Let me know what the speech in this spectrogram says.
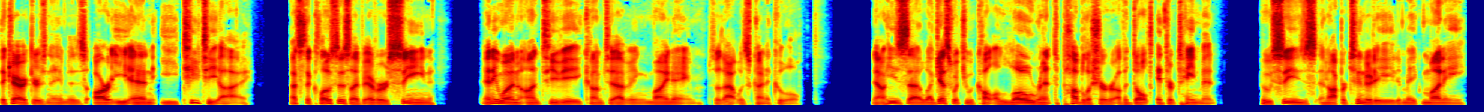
the character's name is R E N E T T I. That's the closest I've ever seen anyone on TV come to having my name. So that was kind of cool. Now, he's, uh, I guess, what you would call a low rent publisher of adult entertainment who sees an opportunity to make money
